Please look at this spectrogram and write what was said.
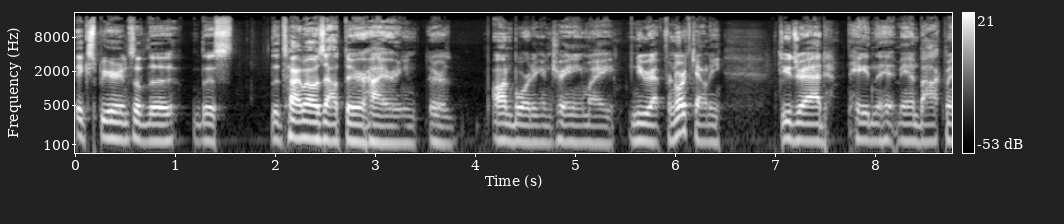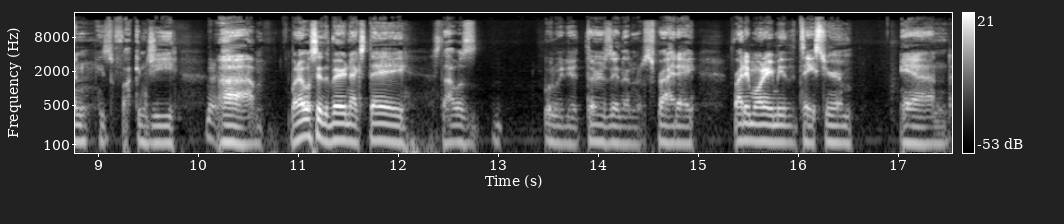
experience of the this the time I was out there hiring or onboarding and training my new rep for North County. Dude's rad. Hayden the Hitman Bachman. He's a fucking G. Nice. Um, but I will say the very next day, so that was what do we do Thursday, then it was Friday. Friday morning, I meet at the tasting room, and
